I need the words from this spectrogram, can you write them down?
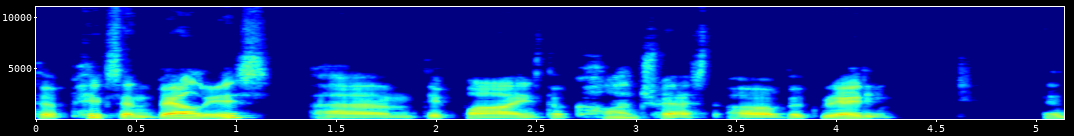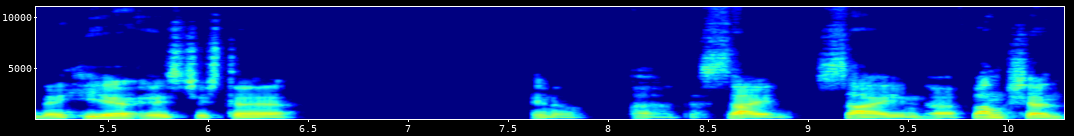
the peaks and valleys um, defines the contrast of the grating. And then here is just a, you know, uh, the sine, sine uh, function.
